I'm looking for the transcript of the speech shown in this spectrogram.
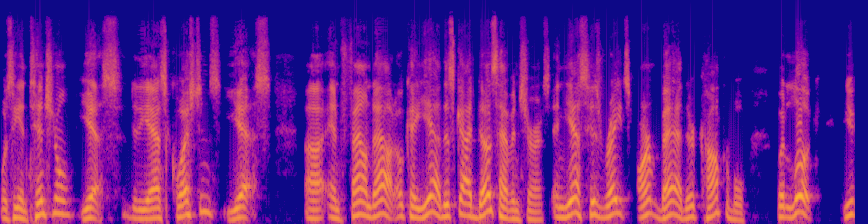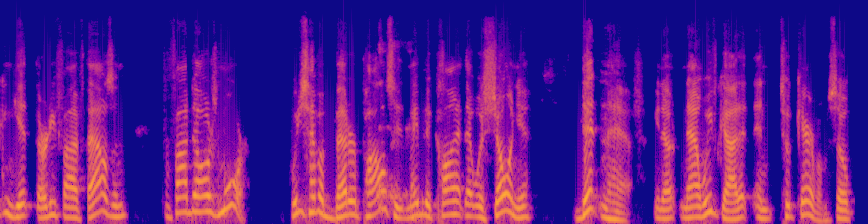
Was he intentional? Yes. Did he ask questions? Yes. Uh, and found out, okay, yeah, this guy does have insurance, and yes, his rates aren't bad; they're comparable. But look, you can get thirty-five thousand for five dollars more. We just have a better policy. Maybe the client that was showing you didn't have. You know, now we've got it and took care of them. So,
